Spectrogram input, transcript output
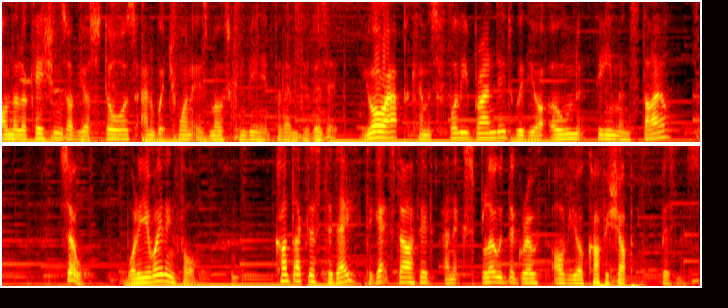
on the locations of your stores and which one is most convenient for them to visit. Your app comes fully branded with your own theme and style. So, what are you waiting for? Contact us today to get started and explode the growth of your coffee shop business.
